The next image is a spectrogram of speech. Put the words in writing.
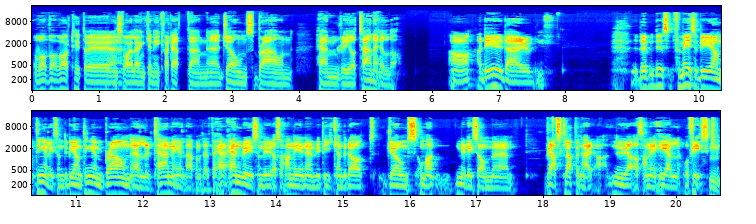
Och vart hittar vi den svaga länken i kvartetten? Eh, Jones, Brown, Henry och Tannehill då? Ja, det är ju där... Det, det, för mig så blir det antingen, liksom, det blir antingen Brown eller Tannehill här på något sätt. För Henry, som vi, alltså, han är en MVP-kandidat. Jones, om han, med liksom eh, brasklappen här, nu alltså han är hel och frisk. Mm.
